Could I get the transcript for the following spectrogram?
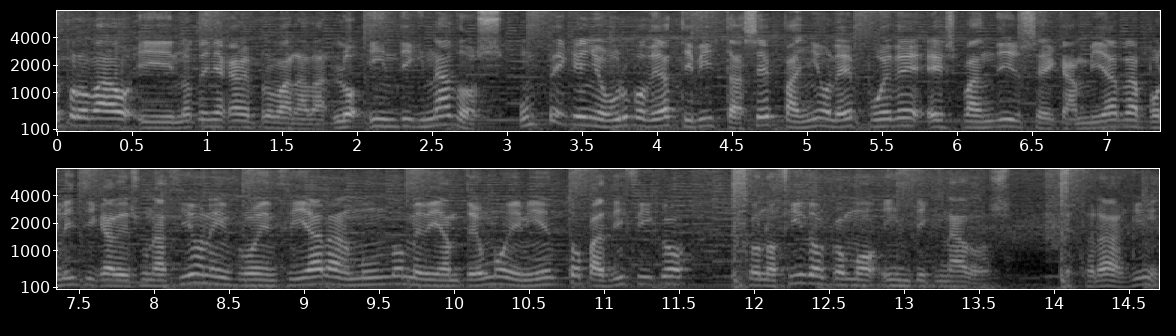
he probado y no tenía que haber probado nada. Los indignados. Un pequeño grupo de activistas españoles puede expandirse, cambiar la política de su nación e influenciar al mundo mediante un movimiento pacífico conocido como indignados. Esto era aquí.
